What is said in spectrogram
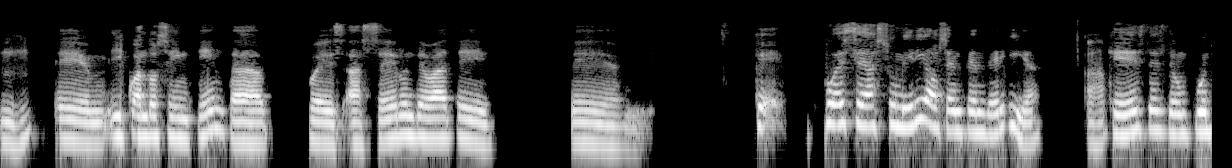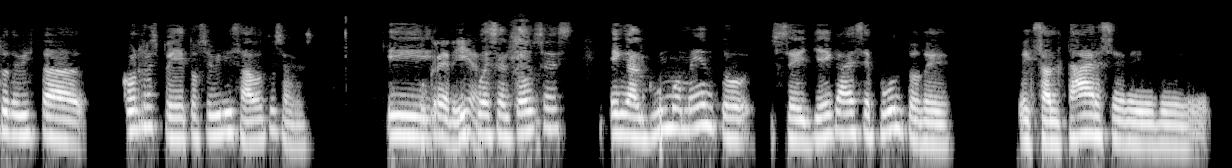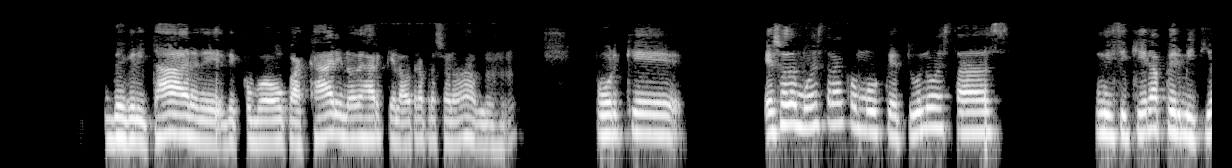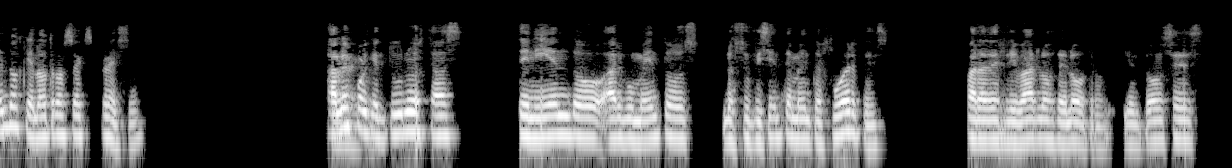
Ujú. eh, y cuando se intenta pues hacer un debate eh, que pues se asumiría o se entendería Ajá. que es desde un punto de vista con respeto, civilizado, tú sabes. Y, Tú creerías. y pues entonces en algún momento se llega a ese punto de exaltarse, de, de, de gritar, de, de como opacar y no dejar que la otra persona hable. Porque eso demuestra como que tú no estás ni siquiera permitiendo que el otro se exprese. Tal vez porque tú no estás teniendo argumentos lo suficientemente fuertes para derribar los del otro. Y entonces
